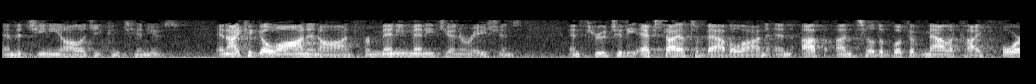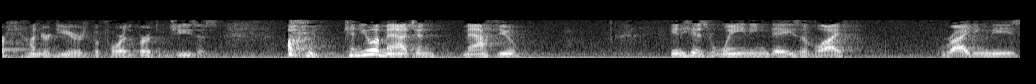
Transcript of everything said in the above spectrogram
and the genealogy continues. And I could go on and on for many, many generations and through to the exile to Babylon and up until the book of Malachi, 400 years before the birth of Jesus. Can you imagine Matthew in his waning days of life writing these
